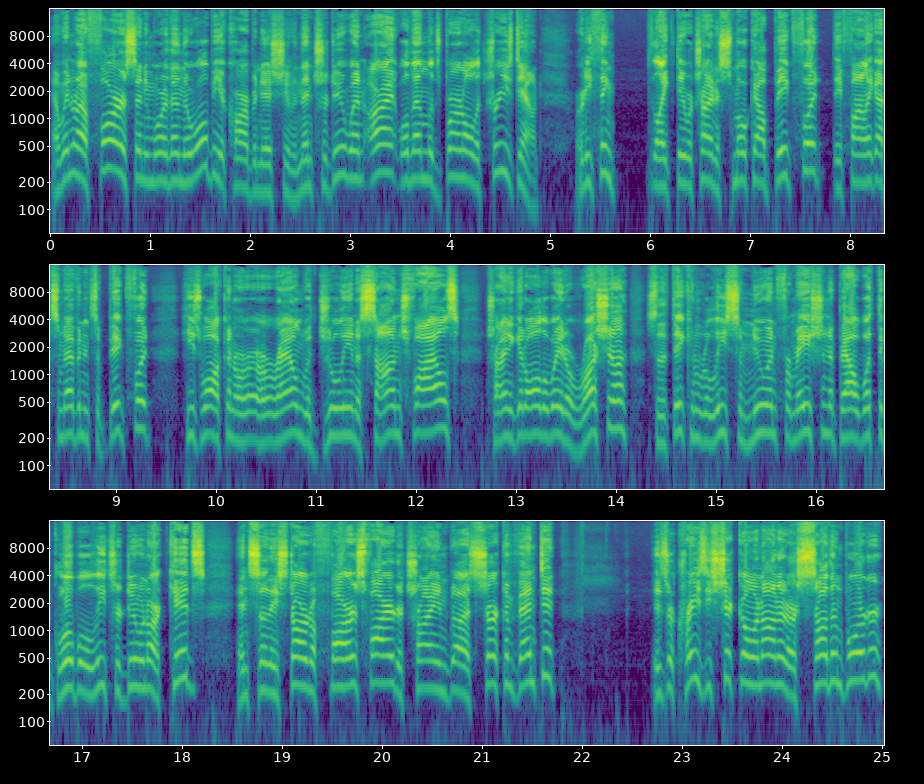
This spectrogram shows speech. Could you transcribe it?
and we don't have forests anymore, then there will be a carbon issue. And then Trudeau went, all right, well then let's burn all the trees down. Or do you think like they were trying to smoke out Bigfoot. They finally got some evidence of Bigfoot. He's walking around with Julian Assange files, trying to get all the way to Russia so that they can release some new information about what the global elites are doing to our kids. And so they started a forest fire to try and uh, circumvent it. Is there crazy shit going on at our southern border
